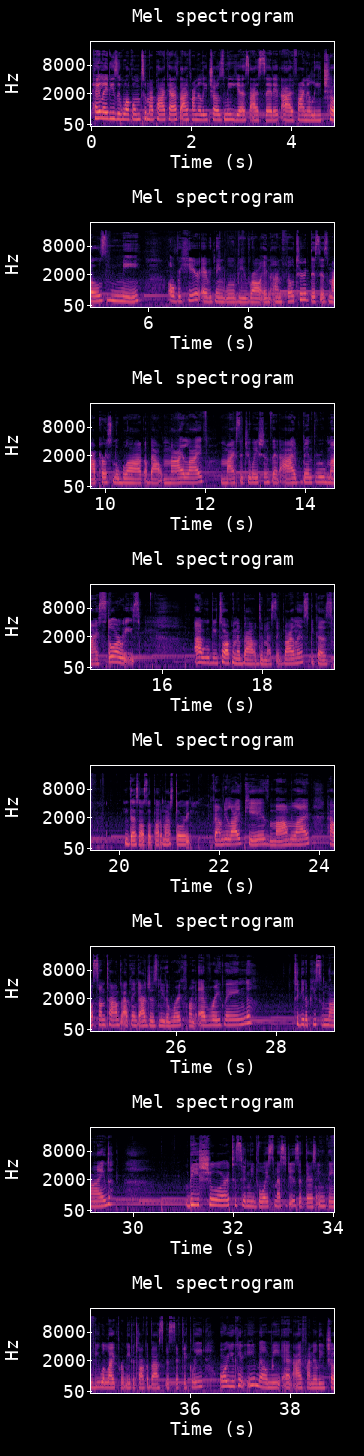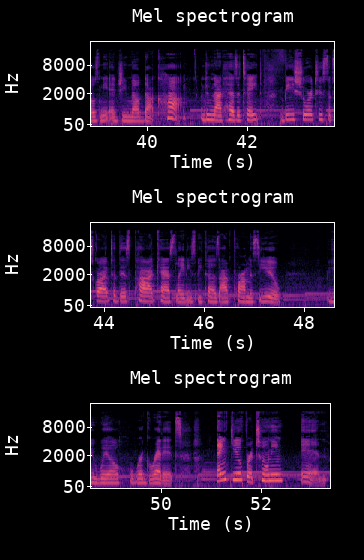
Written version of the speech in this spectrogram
Hey, ladies, and welcome to my podcast. I finally chose me. Yes, I said it. I finally chose me. Over here, everything will be raw and unfiltered. This is my personal blog about my life, my situations that I've been through, my stories. I will be talking about domestic violence because that's also part of my story. Family life, kids, mom life, how sometimes I think I just need a break from everything to get a peace of mind. Be sure to send me voice messages if there's anything you would like for me to talk about specifically, or you can email me at I finally chose me at gmail.com. Do not hesitate. Be sure to subscribe to this podcast, ladies, because I promise you, you will regret it. Thank you for tuning in.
